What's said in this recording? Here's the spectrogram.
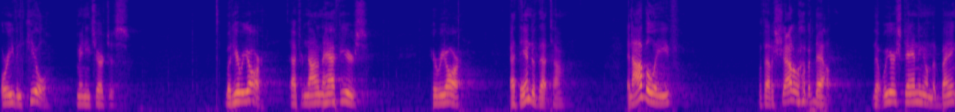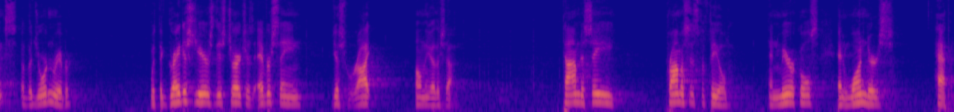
or even kill many churches. But here we are, after nine and a half years. Here we are, at the end of that time. And I believe, without a shadow of a doubt, that we are standing on the banks of the Jordan River with the greatest years this church has ever seen just right on the other side. Time to see promises fulfilled and miracles and wonders happen.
